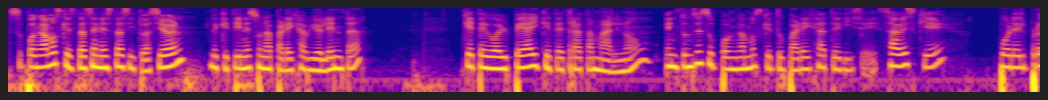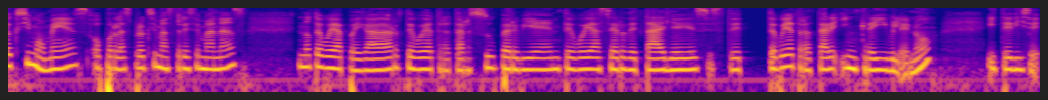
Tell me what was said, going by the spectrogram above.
supongamos que estás en esta situación de que tienes una pareja violenta que te golpea y que te trata mal, ¿no? Entonces supongamos que tu pareja te dice, ¿sabes qué? Por el próximo mes o por las próximas tres semanas no te voy a pegar, te voy a tratar súper bien, te voy a hacer detalles, este, te voy a tratar increíble, ¿no? Y te dice,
